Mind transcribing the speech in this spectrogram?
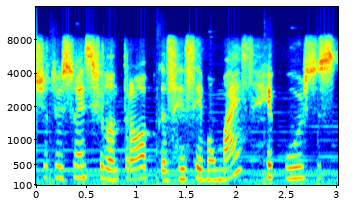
instituições filantrópicas recebam mais recursos,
